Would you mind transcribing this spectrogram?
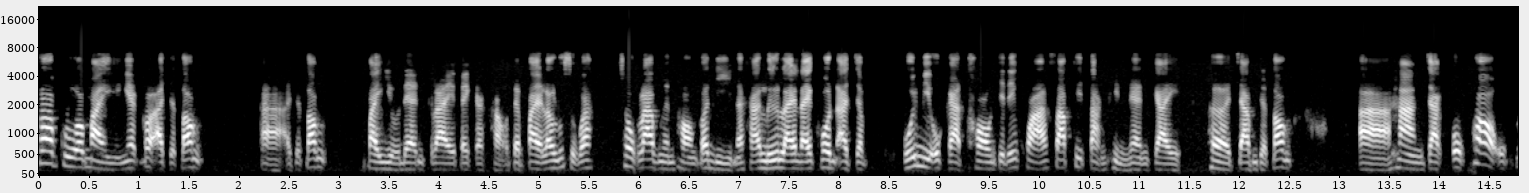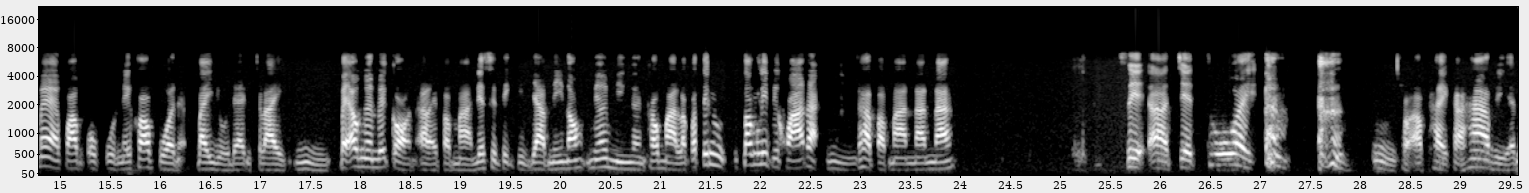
ครอบครัวใหม่อย่างเงี้ยก็อาจจะต้องอ่าอาจจะต้อง ไปอยู่แดนไกลไปกับเขา แต่ไปแล้วรู้สึกว่าโชคลาภเงินทองก็ดีนะคะ หรือหลาย ๆ คนอาจจะโอ้ยมีโอกาสทองจะได้คว้าทรัพย์ที่ต่างถิ่นแดนไกลเธอจำจะต้องอ่าห่างจากอกพ่ออกแม่ความอบอุ่นในครอบครัวเนี่ยไปอยู่แดนไกลอืไปเอาเงินไว้ก่อนอะไรประมาณเนี้ยเศรษฐกิจยามนี้เนาะเมื่อมีเงินเข้ามาเราก็ต้องต้องรีบไปคว้าอะอืมถ้าประมาณนั้นนะเศษอ่าเจ็ดถ้วย อืมขออภัยค่ะห้าเหรียญ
